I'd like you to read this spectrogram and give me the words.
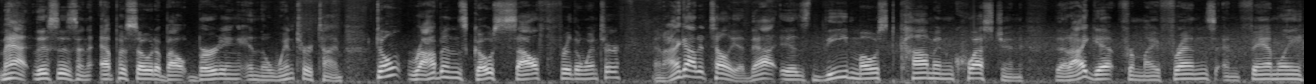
Matt, this is an episode about birding in the wintertime. Don't robins go south for the winter? And I got to tell you, that is the most common question that I get from my friends and family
